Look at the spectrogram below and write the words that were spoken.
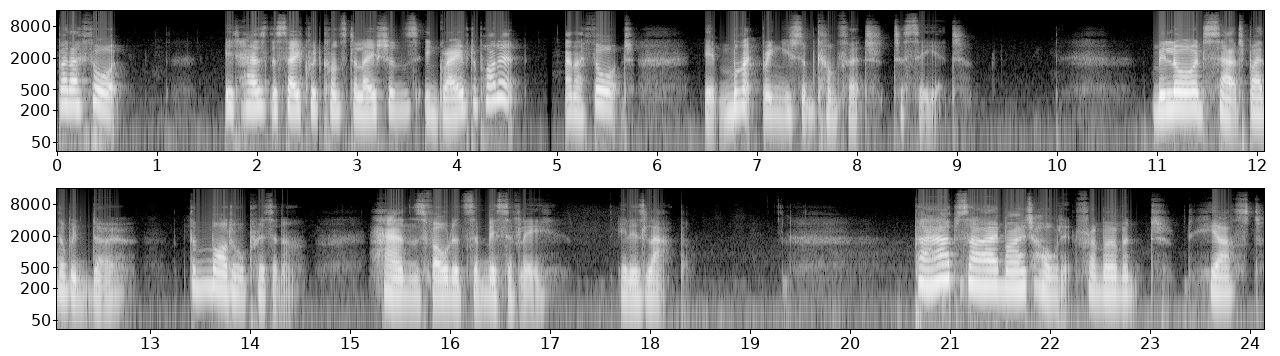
But I thought it has the sacred constellations engraved upon it, and I thought it might bring you some comfort to see it. Milord sat by the window, the model prisoner, hands folded submissively in his lap. Perhaps I might hold it for a moment, he asked.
